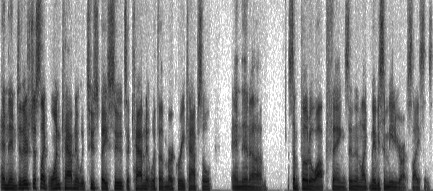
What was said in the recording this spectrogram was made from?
and then there's just like one cabinet with two spacesuits, a cabinet with a Mercury capsule, and then um some photo op things, and then like maybe some meteorite slices.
